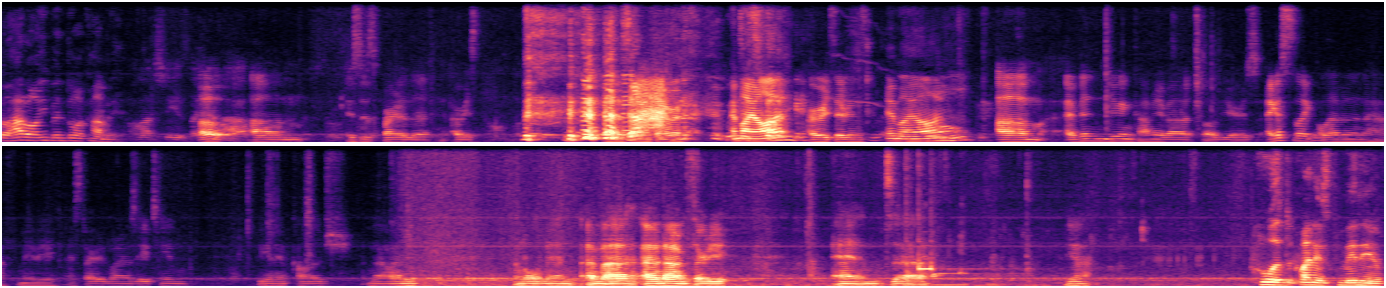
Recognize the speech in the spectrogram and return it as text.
So how long you been doing comedy? Oh, um, is this part of the? Are we? Is this on camera? Am I on? Are we taping? Am I on? Um, I've been doing comedy about 12 years. I guess like 11 and a half maybe. I started when I was 18, beginning of college. Now I'm an old man. I'm uh, I'm, now I'm 30, and uh, yeah. Who was the funniest comedian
